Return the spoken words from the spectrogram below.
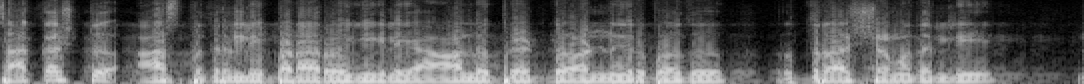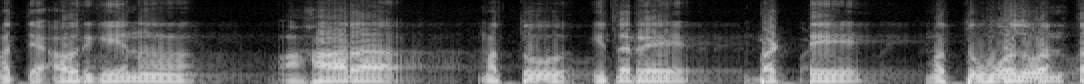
ಸಾಕಷ್ಟು ಆಸ್ಪತ್ರೆಯಲ್ಲಿ ಬಡ ರೋಗಿಗಳಿಗೆ ಹಾಲು, ಬ್ರೆಡ್, ಹಣ್ಣು ಇರ್ಬೋದು, ವೃದ್ಧಾಶ್ರಮದಲ್ಲಿ, ಮತ್ತೆ ಅವ್ರಿಗೇನು ಆಹಾರ ಮತ್ತು ಇತರೆ ಬಟ್ಟೆ ಮತ್ತು ಓದುವಂತ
